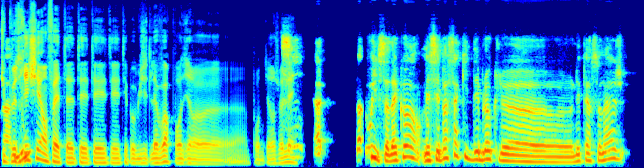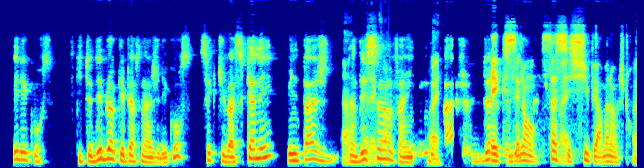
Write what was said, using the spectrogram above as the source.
tu peux tricher en fait, t'es pas obligé de l'avoir pour dire, euh, pour dire je l'ai. Ah, ah oui, ça d'accord, mais c'est pas ça qui te débloque les personnages et les courses. Ce qui te débloque les personnages et les courses, c'est que tu vas scanner une page, ah, un dessin, enfin une, page de. Excellent, ça c'est super malin, je trouve.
